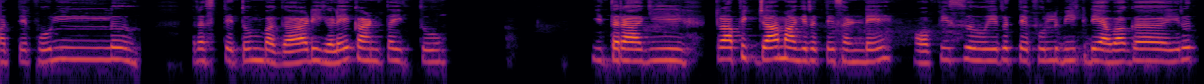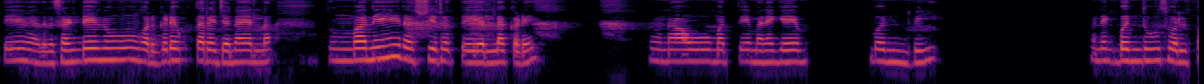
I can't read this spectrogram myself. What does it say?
ಮತ್ತು ಫುಲ್ ರಸ್ತೆ ತುಂಬ ಗಾಡಿಗಳೇ ಕಾಣ್ತಾ ಇತ್ತು. ಈ ಥರ ಆಗಿ ಟ್ರಾಫಿಕ್ ಜಾಮ್ ಆಗಿರುತ್ತೆ ಸಂಡೇ ಆಫೀಸು ಇರುತ್ತೆ ಫುಲ್ ವೀಕ್ ಡೇ ಆವಾಗ ಇರುತ್ತೆ, ಆದರೆ ಸಂಡೇನೂ ಹೊರಗಡೆ ಹೋಗ್ತಾರೆ ಜನ ಎಲ್ಲ. ತುಂಬಾ ರಶ್ ಇರುತ್ತೆ ಎಲ್ಲ ಕಡೆ. ನಾವು ಮತ್ತೆ ಮನೆಗೆ ಬಂದ್ವಿ. ಮನೆಗೆ ಬಂದು ಸ್ವಲ್ಪ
